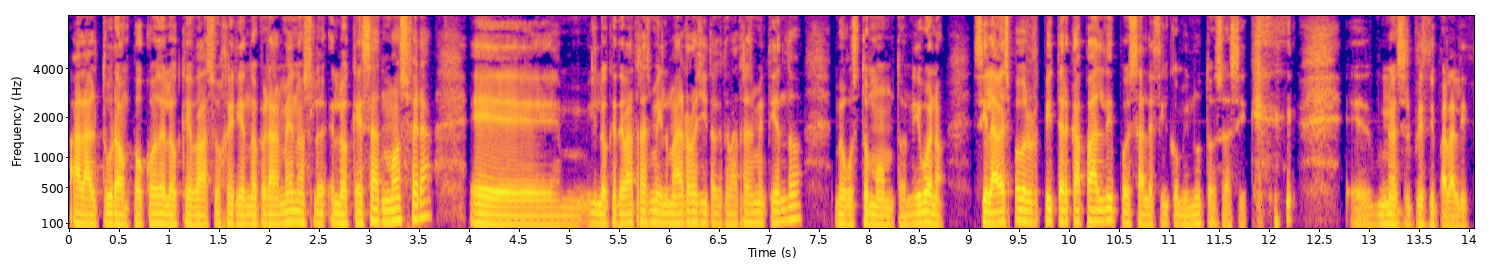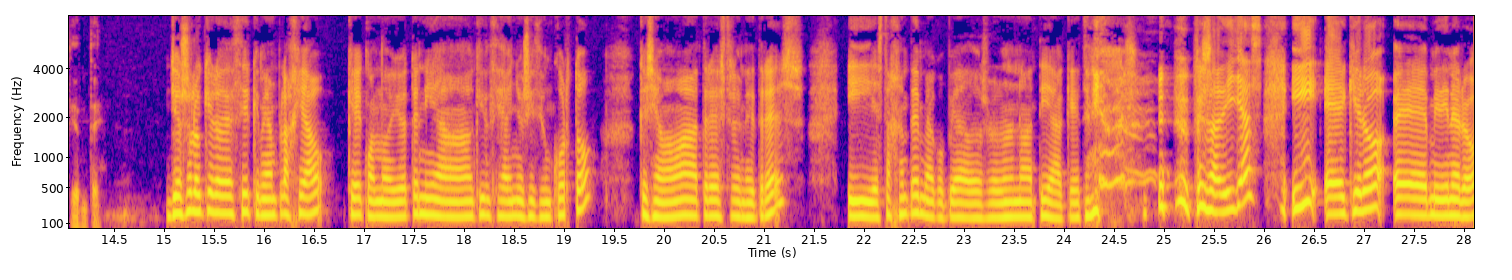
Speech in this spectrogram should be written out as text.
a la altura un poco de lo que va sugiriendo, pero al menos lo, lo que es atmósfera eh, y lo que te va a transmitir, el mal rollito que te va transmitiendo, me gustó un montón. Y bueno, si la ves por Peter Capaldi, pues sale cinco minutos, así que eh, no es el principal aliciente. Yo solo quiero decir que me han plagiado que cuando yo tenía 15 años hice un corto que se llamaba 333 y esta gente me ha copiado sobre una tía que tenía pesadillas y eh, quiero eh, mi dinero.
